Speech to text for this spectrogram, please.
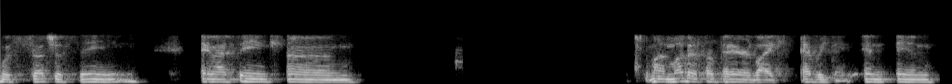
was such a thing. And I think um, my mother prepared like everything. And, and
